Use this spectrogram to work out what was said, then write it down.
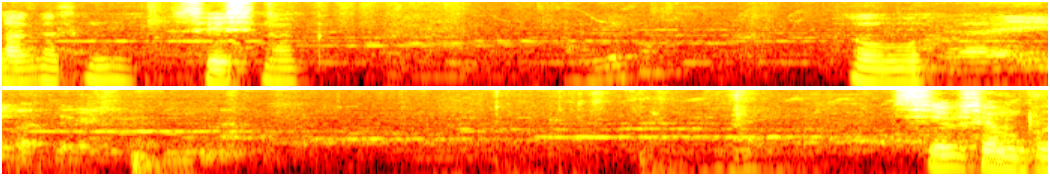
લાગે છે શેષનાગ ઓહ શિવ શંભુ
